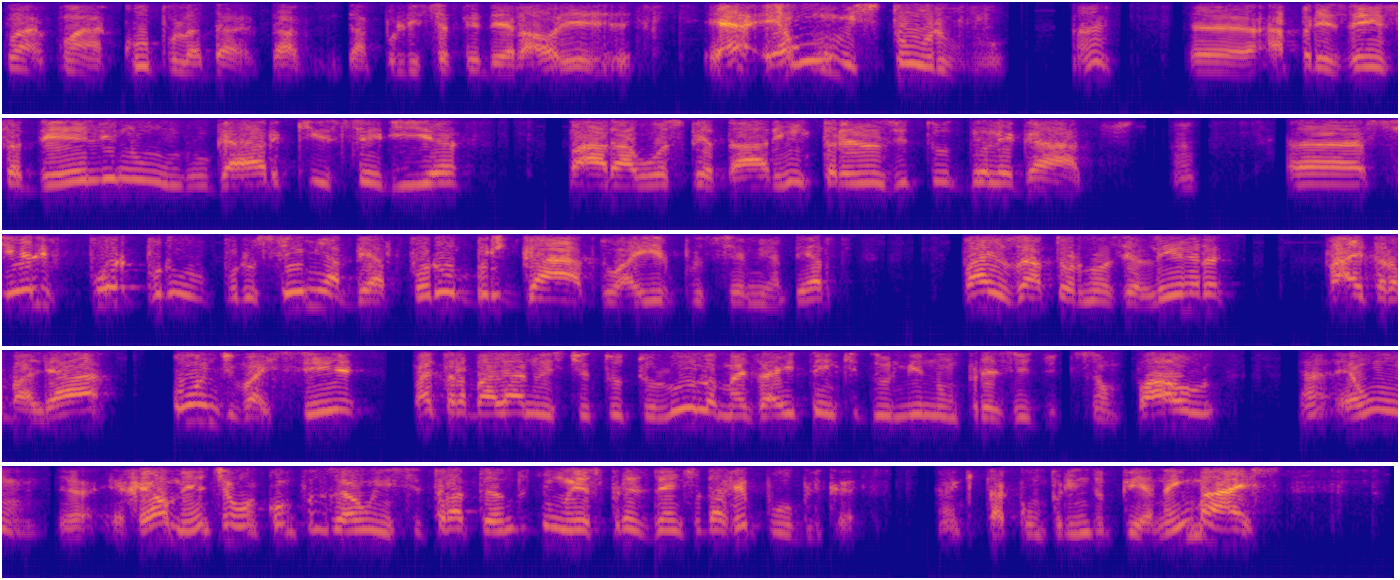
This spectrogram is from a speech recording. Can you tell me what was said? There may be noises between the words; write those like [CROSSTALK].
com a, com a cúpula da, da, da, Polícia Federal e é, é um estorvo né? é, a presença dele num lugar que seria para hospedar em trânsito delegados. Né? Uh, se ele for para o semiaberto, for obrigado a ir para o semiaberto, vai usar tornozeleira, vai trabalhar, onde vai ser, vai trabalhar no Instituto Lula, mas aí tem que dormir num presídio de São Paulo. Né? É um, é, realmente é uma confusão em se tratando de um ex-presidente da República, né, que está cumprindo pena. Nem mais,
